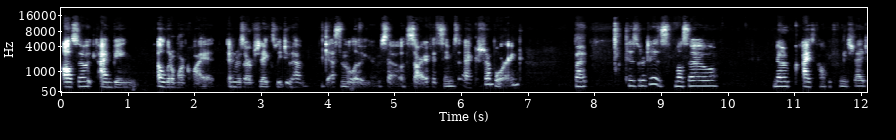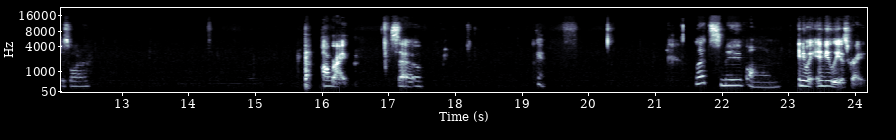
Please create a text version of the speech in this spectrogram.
Also, I'm being a little more quiet and reserved today because we do have guests in the living room. So sorry if it seems extra boring, but it is what it is. I'm also no iced coffee for me today, just water. All right. So, Let's move on. Anyway, Indie Lee is great.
